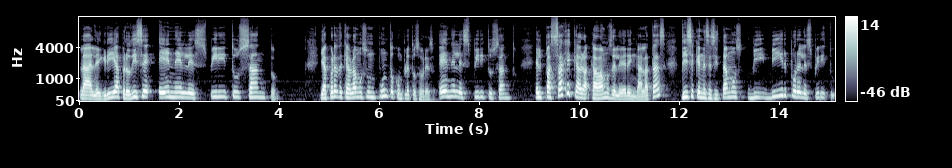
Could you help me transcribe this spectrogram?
la alegría, pero dice en el Espíritu Santo. Y acuérdate que hablamos un punto completo sobre eso, en el Espíritu Santo. El pasaje que acabamos de leer en Gálatas dice que necesitamos vivir por el Espíritu.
